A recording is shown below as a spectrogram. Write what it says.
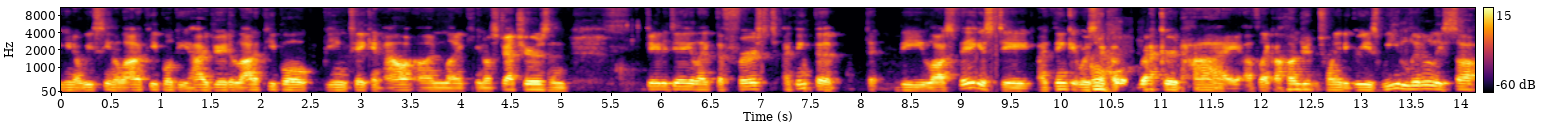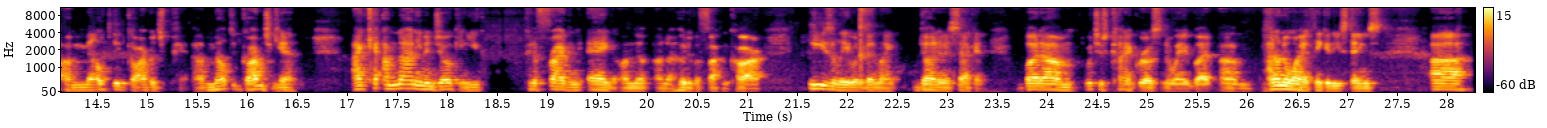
you know we've seen a lot of people dehydrated a lot of people being taken out on like you know stretchers and day to day like the first i think the the, the las vegas date i think it was like a record high of like 120 degrees. We literally saw a melted garbage a melted garbage can. I can i'm not even joking. You could have fried an egg on the on the hood of a fucking car. Easily it would have been like done in a second. But um which is kind of gross in a way but um i don't know why i think of these things. Uh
